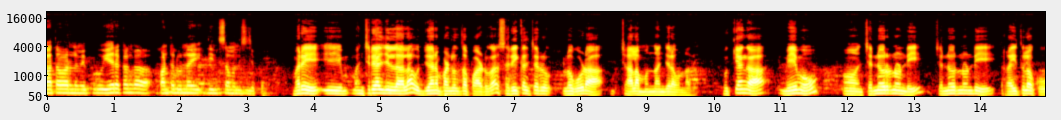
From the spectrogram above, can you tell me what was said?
వాతావరణం ఎప్పుడు? ఏ రకంగా పంటలు ఉన్నాయి? దీనికి సంబంధించి చెప్పండి. మరి ఈ మంచిర్యాల జిల్లాలో ఉద్యాన పంటలతో పాటుగా సెరికల్చర్లో కూడా చాలా ముందంజల ఉన్నది. ముఖ్యంగా మేము చెన్నూరు నుండి చెన్నూరు నుండి రైతులకు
